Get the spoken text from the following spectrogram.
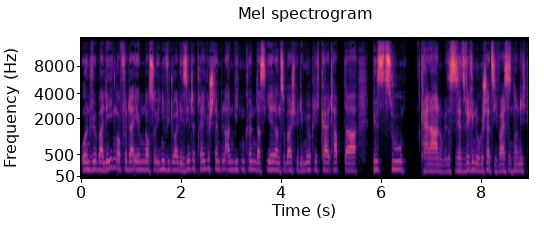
Und wir überlegen, ob wir da eben noch so individualisierte Prägestempel anbieten können, dass ihr dann zum Beispiel die Möglichkeit habt, da bis zu keine Ahnung, das ist jetzt wirklich nur geschätzt, ich weiß es noch nicht,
